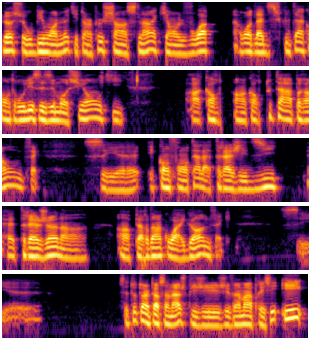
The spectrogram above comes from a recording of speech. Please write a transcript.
là, ce Obi-Wan-là qui est un peu chancelant, qui on le voit avoir de la difficulté à contrôler ses émotions, qui a encore, encore tout à apprendre. Fait c'est euh, est confronté à la tragédie euh, très jeune en, en perdant Qui-Gon. Fait c'est c'est tout un personnage, puis j'ai vraiment apprécié. Et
